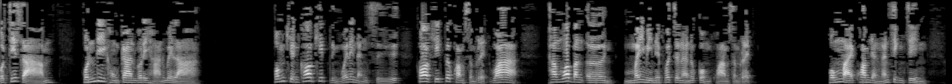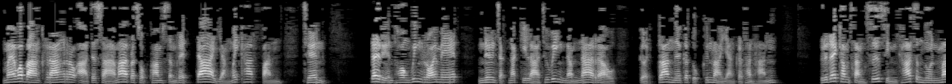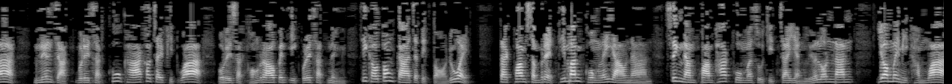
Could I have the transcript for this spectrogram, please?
บทที่สามผลดีของการบริหารเวลา ผมเขียนข้อคิดหนึ่งไว้ในหนังสือ ข้อคิดเพื่อความสำเร็จว่าคำว่าบังเอิญไม่มีในพจนานุกรมความสำเร็จ ผมหมายความอย่างนั้นจริง ๆ แม้ว่าบางครั้งเราอาจจะสามารถประสบความสำเร็จได้อย่างไม่คาดฝัน เช่น ได้เหรียญทองวิ่งร้อยเมตร เนื่องจากนักกีฬาที่วิ่งนำหน้าเราเกิดกล้ามเนื้อกระตุกขึ้นมาอย่างกระทันหัน หรือได้คำสั่งซื้อสินค้าจำนวนมาก เนื่องจากบริษัทคู่ค้าเข้าใจผิดว่า บริษัทของเราเป็นอีกบริษัทหนึ่งที่เขาต้องการจะติดต่อด้วย แต่ความสำเร็จที่มั่นคงและยาวนาน ซึ่งนำความภาคภูมิมาสู่จิตใจอย่างเหลือล้นนั้น ย่อมไม่มีคำว่า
